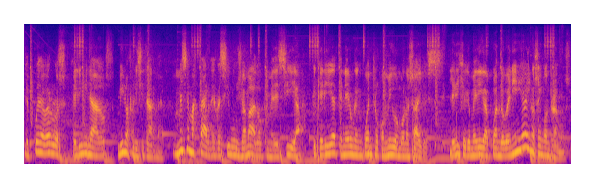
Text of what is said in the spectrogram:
después de haberlos eliminados, vino a felicitarme. Meses más tarde recibo un llamado que me decía que quería tener un encuentro conmigo en Buenos Aires. Le dije que me diga cuándo venía y nos encontramos.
